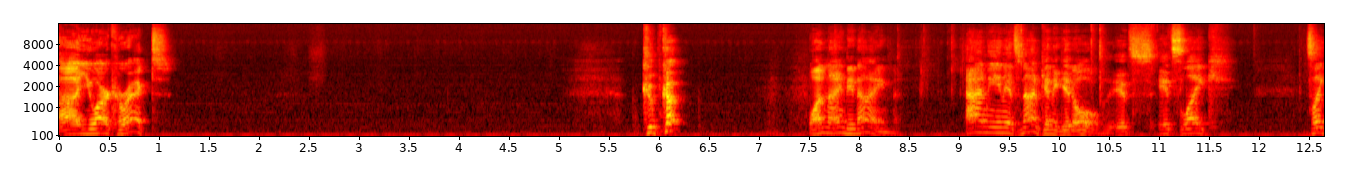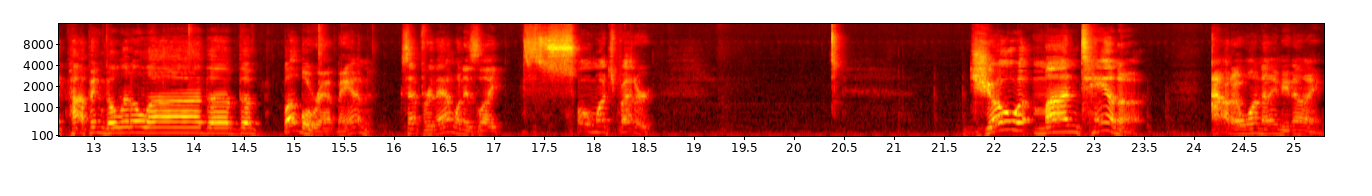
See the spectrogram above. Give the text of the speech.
Uh, you are correct. Coop Cup. 199. I mean, it's not going to get old. It's it's like it's like popping the little uh the the bubble wrap, man. Except for that one is like so much better. Joe Montana out of 199.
